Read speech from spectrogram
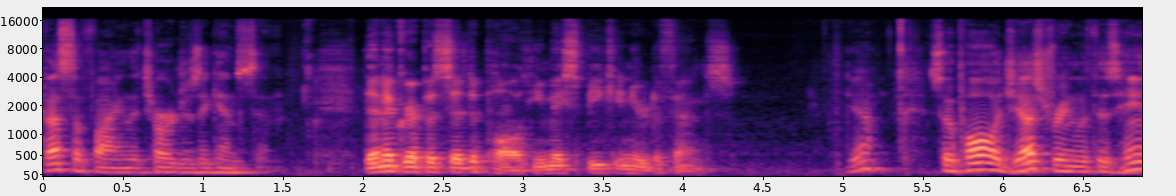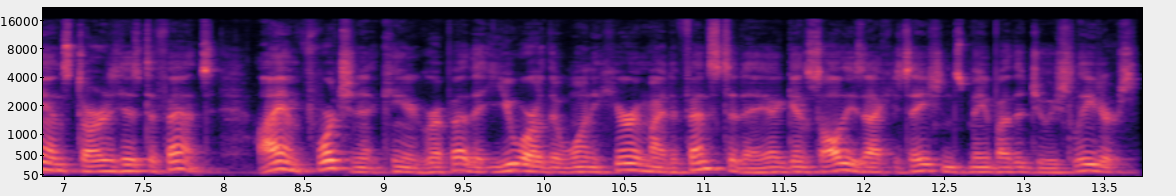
specifying the charges against him. Then Agrippa said to Paul, You may speak in your defense. Yeah. So Paul, gesturing with his hand, started his defense. I am fortunate, King Agrippa, that you are the one hearing my defense today against all these accusations made by the Jewish leaders.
